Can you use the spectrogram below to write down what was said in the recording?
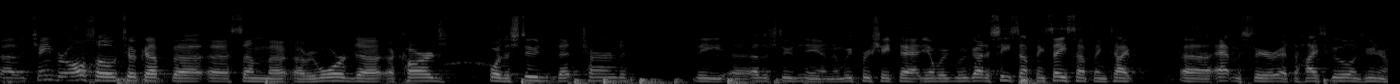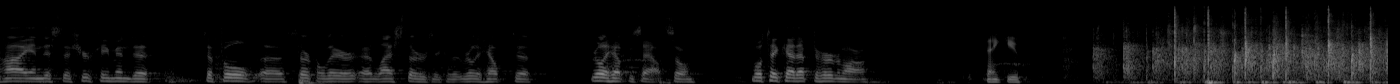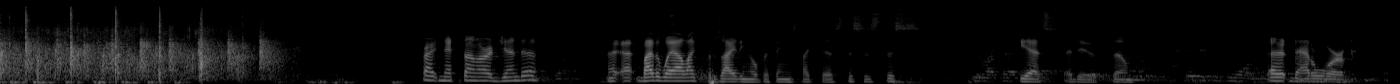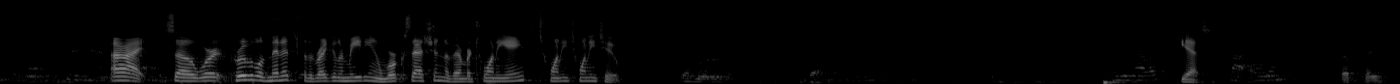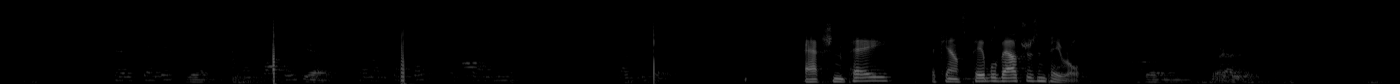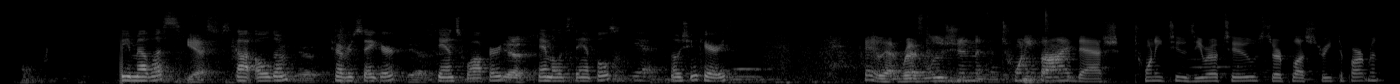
Uh, The chamber also took up uh, uh, some uh, uh, reward uh, uh, cards for the student that turned the uh, other student in, and we appreciate that. You know, we- we've got to see something, say something type uh, atmosphere at the high school and junior high, and this uh, sure came into to full uh, circle there uh, last Thursday, because it really helped, uh, really helped us out. So we'll take that up to her tomorrow. Thank you. All right, next on our agenda. I- I- By the way, I like presiding over things like this. This is, this. You like that? Yes, I do, so. That- That'll work. All right, so we're at approval of minutes for the regular meeting and work session, November 28th, 2022. William Ellis, Yes. Scott Oldham, Abstain. Travis Sager. Yes. Dan Swafford. Yes. Pamela Samples. Abstain. Motion carries. Action to pay, accounts payable vouchers and payroll. William Ellis, Yes. Scott Oldham. Yes. Trevor Sager. Yes. Dan Swafford. Yes. Pamela Samples. Yes. Motion carries. Okay, we got resolution twenty-five twenty-two zero two surplus street department.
